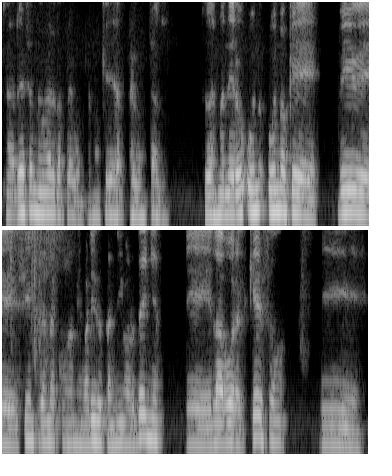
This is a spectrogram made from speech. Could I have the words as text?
Claro, esa no era la pregunta, no quería preguntarle. De todas maneras, uno, que vive, siempre anda con animalitos, también ordeña, eh, elabora el queso. Eh.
